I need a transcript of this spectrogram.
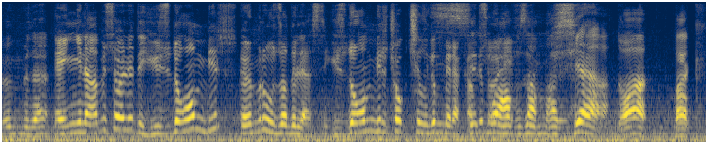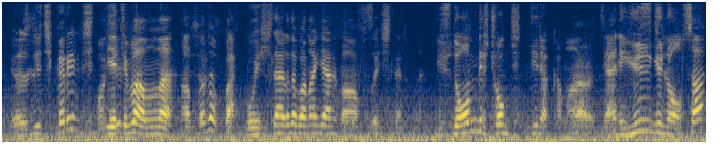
ömrü de Engin abi söyledi. %11 ömrü uzadı lastik. %11 çok çılgın bir rakam Senin söyleyeyim. hafızan var ya. Ya Doğan bak gözlüğü çıkarayım ciddiyetimi anla. Anladın mı? Bak bu işlerde bana gelme hafıza işlerinde. %11 çok ciddi rakam abi. Evet. Yani 100 gün olsa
